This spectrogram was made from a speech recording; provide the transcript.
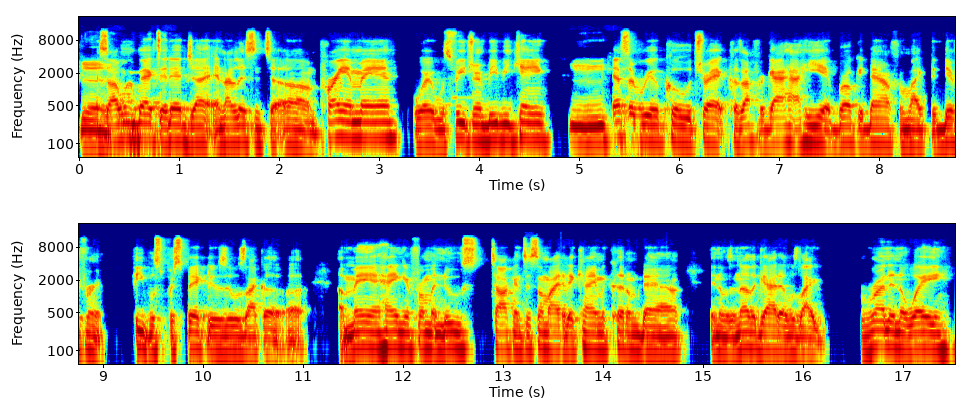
Yeah. So I went back to that joint and I listened to um Praying Man, where it was featuring BB King. Mhm. That's a real cool track because I forgot how he had broke it down from like the different people's perspectives. It was like a, a a man hanging from a noose talking to somebody that came and cut him down. Then there was another guy that was like running away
